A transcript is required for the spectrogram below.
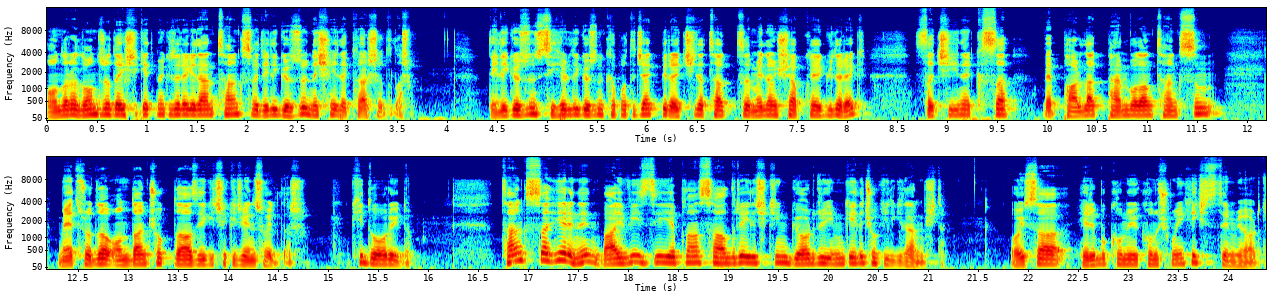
Onlara Londra'da eşlik etmek üzere gelen Tanks ve Deli Gözü neşeyle karşıladılar. Deli Göz'ün sihirli gözünü kapatacak bir açıyla taktığı melon şapkaya gülerek saçı yine kısa ve parlak pembe olan Tanks'ın metroda ondan çok daha az ilgi çekeceğini söylediler. ki doğruydu. Tanks ise Harry'nin Bay Weasley'e yapılan saldırıya ilişkin gördüğü imgeyle çok ilgilenmişti. Oysa Harry bu konuyu konuşmayı hiç istemiyordu.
